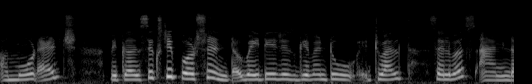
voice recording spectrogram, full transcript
a more edge because 60 percent weightage is given to 12th syllabus and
